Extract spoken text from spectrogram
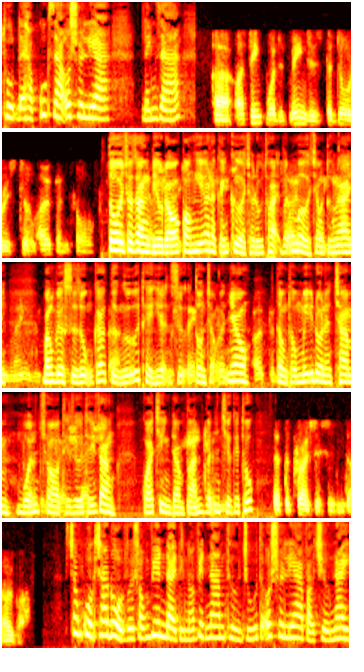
thuộc Đại học Quốc gia Australia, đánh giá uh, Tôi cho rằng điều đó có nghĩa là cánh cửa cho đối thoại vẫn mở trong tương lai. Bằng việc sử dụng các từ ngữ thể hiện sự tôn trọng lẫn nhau, Tổng thống Mỹ Donald Trump muốn cho thế giới thấy rằng quá trình đàm phán vẫn chưa kết thúc. Trong cuộc trao đổi với phóng viên Đài tiếng nói Việt Nam thường trú tại Australia vào chiều nay,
